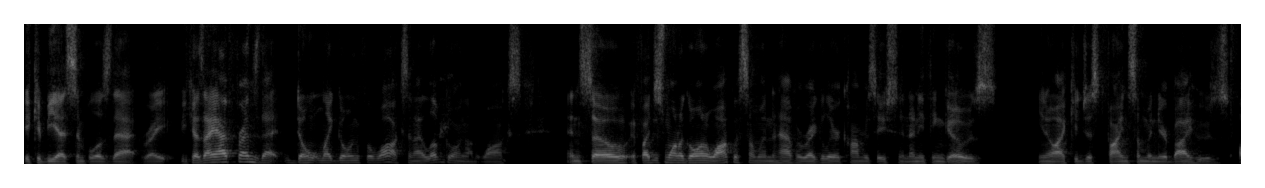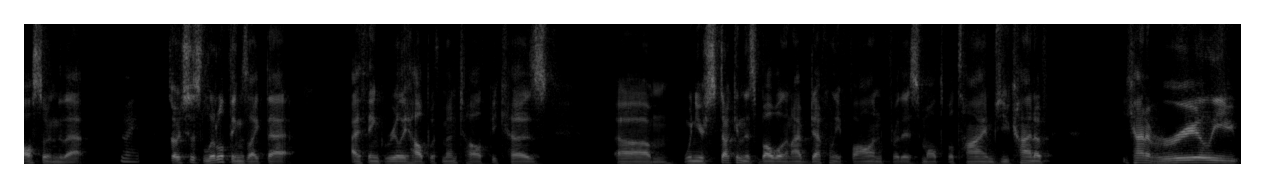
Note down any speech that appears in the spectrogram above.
it could be as simple as that, right? Because I have friends that don't like going for walks and I love going on walks and so if I just want to go on a walk with someone and have a regular conversation, anything goes, you know, I could just find someone nearby who's also into that. Right. So it's just little things like that I think really help with mental health because um, when you're stuck in this bubble, and I've definitely fallen for this multiple times, you kind of you kind of really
